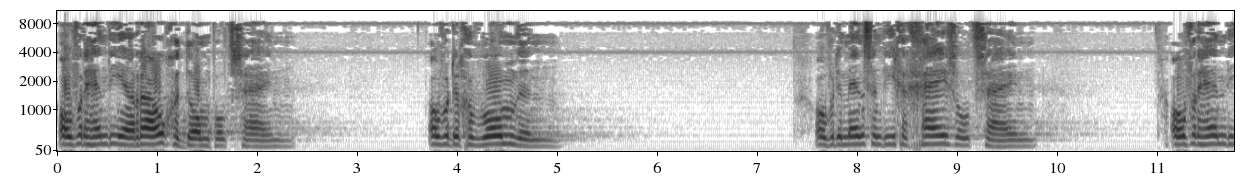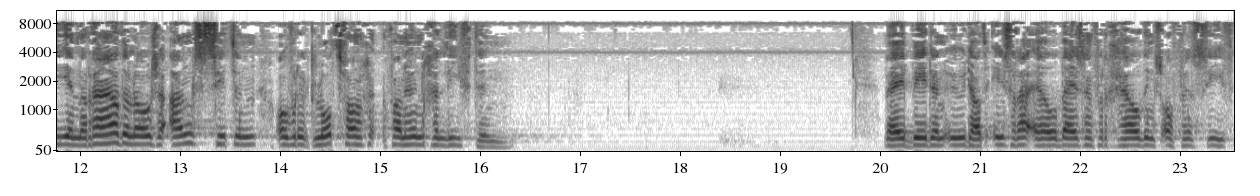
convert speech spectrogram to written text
over hen die in rouw gedompeld zijn, over de gewonden, over de mensen die gegijzeld zijn, over hen die in radeloze angst zitten over het lot van, van hun geliefden. Wij bidden u dat Israël bij zijn vergeldingsoffensief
